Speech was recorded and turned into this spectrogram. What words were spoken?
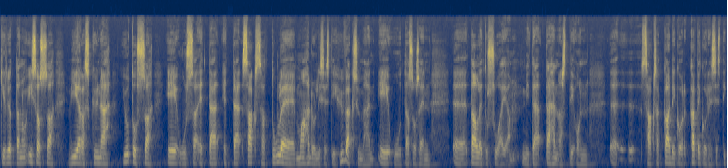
kirjoittanut isossa vieraskynä jutussa EU:ssa, että, että Saksa tulee mahdollisesti hyväksymään EU-tasoisen talletussuojan, mitä tähän asti on Saksa kategorisesti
